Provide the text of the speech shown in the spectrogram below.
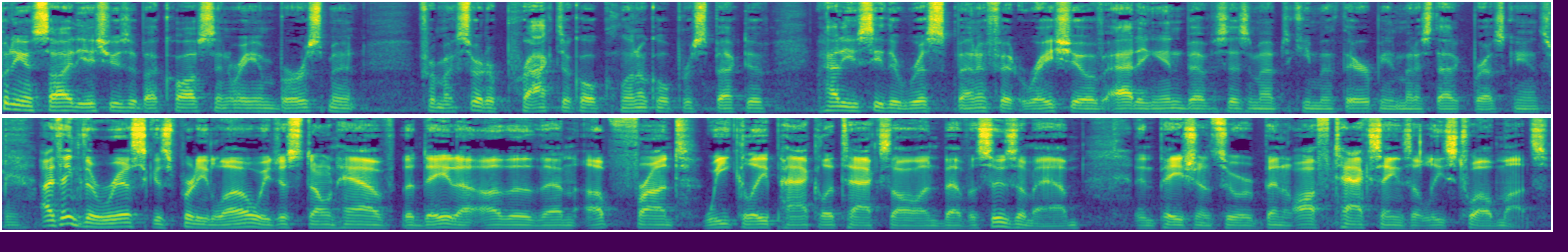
putting aside the issues about costs and reimbursement, from a sort of practical clinical perspective, how do you see the risk benefit ratio of adding in bevacizumab to chemotherapy in metastatic breast cancer? I think the risk is pretty low. We just don't have the data other than upfront weekly paclitaxel and bevacizumab in patients who have been off taxanes at least 12 months.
